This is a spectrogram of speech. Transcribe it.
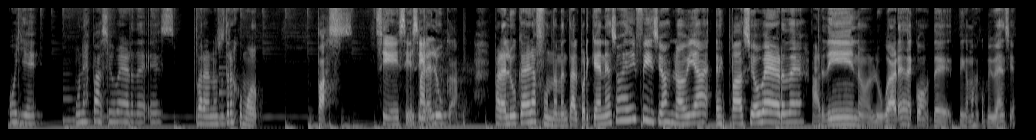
oye, un espacio verde es para nosotros como paz. Sí, sí, Y sí. para Luca. Para Luca era fundamental, porque en esos edificios no había espacio verde, jardín o lugares de, de, digamos, de convivencia.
